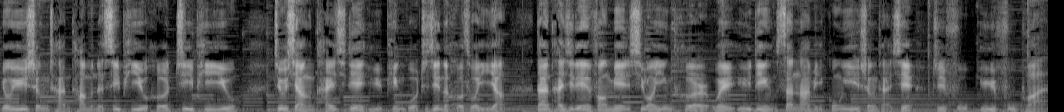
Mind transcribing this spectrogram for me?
用于生产他们的 CPU 和 GPU，就像台积电与苹果之间的合作一样。但台积电方面希望英特尔为预定三纳米工艺生产线支付预付款。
